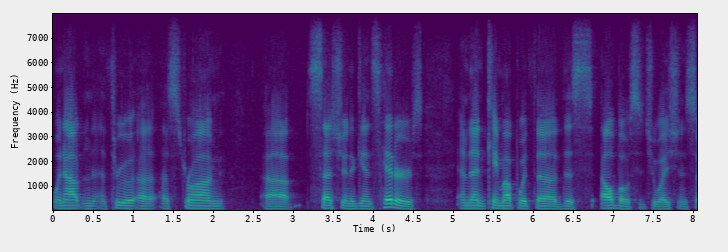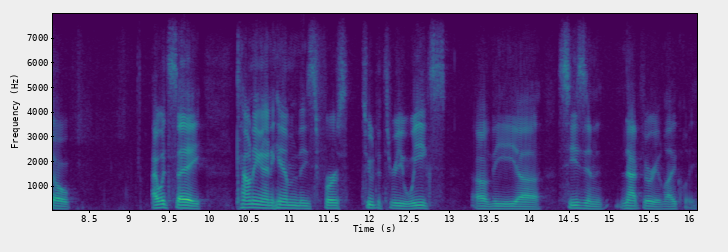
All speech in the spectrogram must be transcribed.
went out and threw a, a strong uh, session against hitters, and then came up with this elbow situation. So I would say counting on him these first two to three weeks of the uh, season, not very likely.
